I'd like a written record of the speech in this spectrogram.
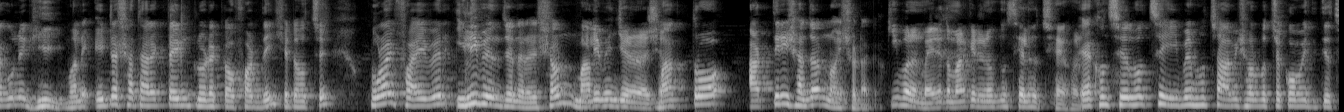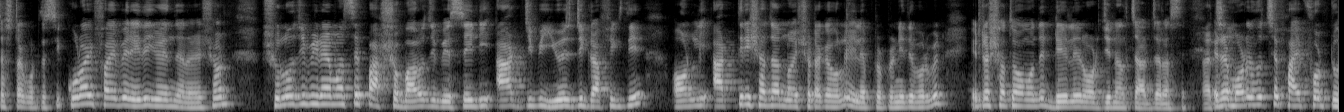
আগুনে ঘি মানে এটার সাথে আরেকটা ইনক্লুড একটা অফার দিই সেটা হচ্ছে কোরাই ফাইভের ইলেভেন জেনারেশন ইলেভেন জেনারেশন মাত্র আটত্রিশ হাজার নয়শো টাকা। কি বলেন ভাই এটা তো মার্কেটে নতুন সেল হচ্ছে এখন। এখন সেল হচ্ছে ইভেন হচ্ছে আমি সর্বোচ্চ কমে দিতে চেষ্টা করতেছি। কোরাই ফাইভের ইলেভেন জেনারেশন ষোলো জিবি র্যাম আছে পাঁচশো বারো জিবি এসএডি আট জিবি ইউএসডি গ্রাফিক্স দিয়ে অনলি আটত্রিশ হাজার নয়শো টাকা হলে এই ল্যাপটপটা নিতে পারবেন। এটার সাথেও আমাদের ডেলের অরিজিনাল চার্জার আছে। এটার মডেল হচ্ছে ফাইভ ফোর টু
